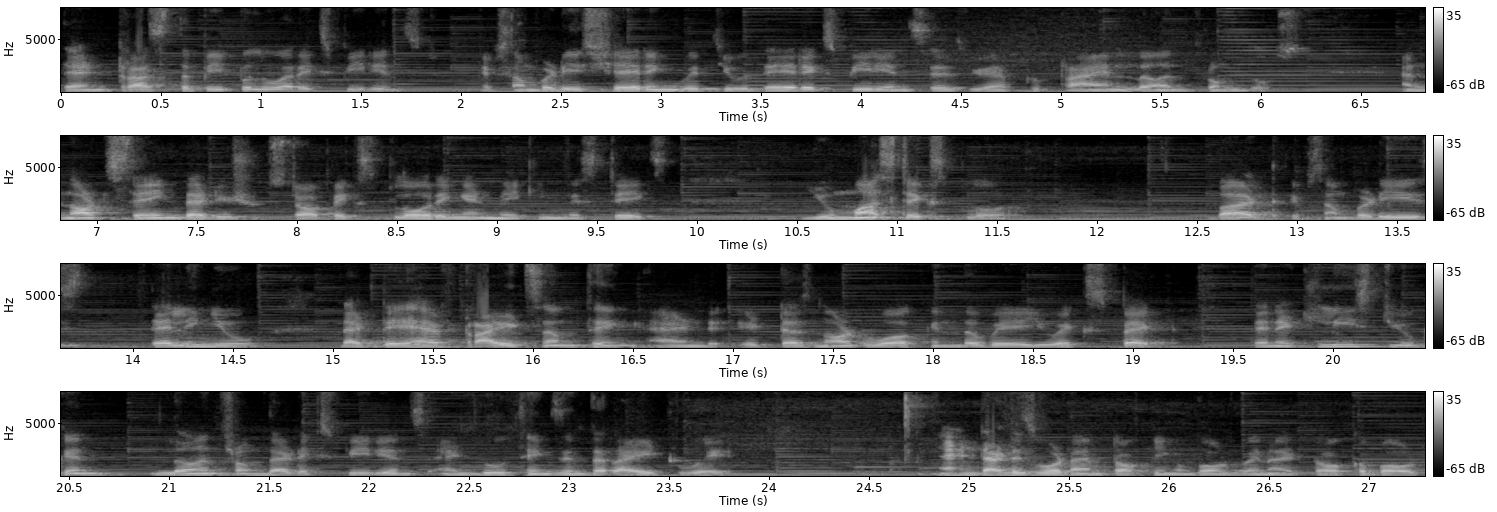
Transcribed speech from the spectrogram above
then trust the people who are experienced. If somebody is sharing with you their experiences you have to try and learn from those. And not saying that you should stop exploring and making mistakes. You must explore. But if somebody is telling you that they have tried something and it does not work in the way you expect, then at least you can learn from that experience and do things in the right way. And that is what I'm talking about when I talk about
